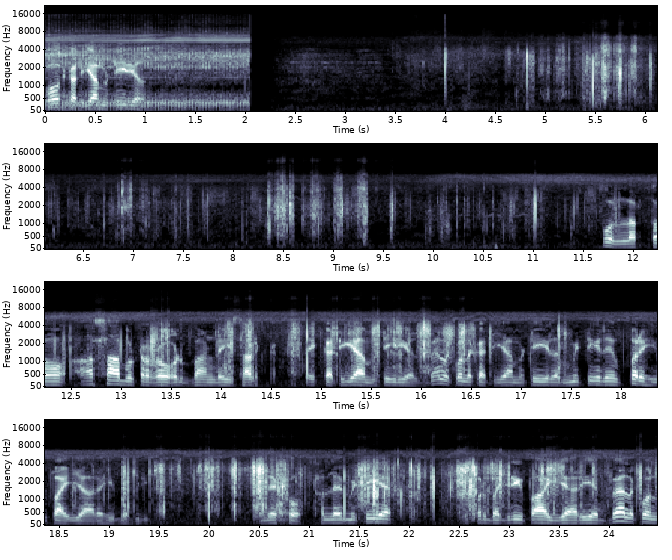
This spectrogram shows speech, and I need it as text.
ਬਹੁਤ ਘਟੀਆ ਮਟੀਰੀਅਲ। ਭੁੱਲਰ ਤੋਂ ਆਸਾ ਬੁੱਟਰ ਰੋਡ ਬਣ ਰਹੀ ਸੜਕ ਤੇ ਘਟੀਆ ਮਟੀਰੀਅਲ ਬਿਲਕੁਲ ਘਟੀਆ ਮਟੀਰੀਅਲ ਮਿੱਟੀ ਦੇ ਉੱਪਰ ਹੀ ਪਾਈ ਜਾ ਰਹੀ ਬਜਰੀ। ਦੇਖੋ, ਥੱਲੇ ਮਿੱਟੀ ਹੈ, ਉੱਪਰ ਬਜਰੀ ਪਾਈ ਜਾ ਰਹੀ ਹੈ, ਬਿਲਕੁਲ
